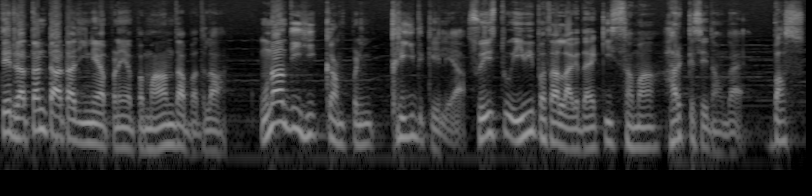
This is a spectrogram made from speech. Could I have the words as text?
ਤੇ ਰਤਨ ਟਾਟਾ ਜੀ ਨੇ ਆਪਣੇ ਅਪਮਾਨ ਦਾ ਬਦਲਾ ਉਹਨਾਂ ਦੀ ਹੀ ਕੰਪਨੀ ਖਰੀਦ ਕੇ ਲਿਆ। ਸੋ ਇਸ ਤੋਂ ਇਹ ਵੀ ਪਤਾ ਲੱਗਦਾ ਹੈ ਕਿ ਸਮਾਂ ਹਰ ਕਿਸੇ ਦਾ ਹੁੰਦਾ ਹੈ। ਬਸ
